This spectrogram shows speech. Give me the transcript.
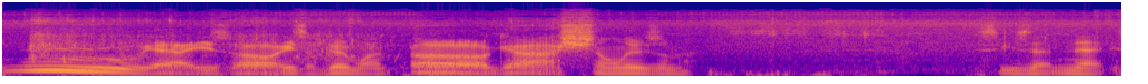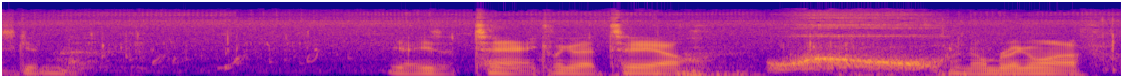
Ooh, yeah, he's oh, he's a good one. Oh gosh, don't lose him. Sees that net, he's getting. Yeah, he's a tank. Look at that tail. Don't break him off.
